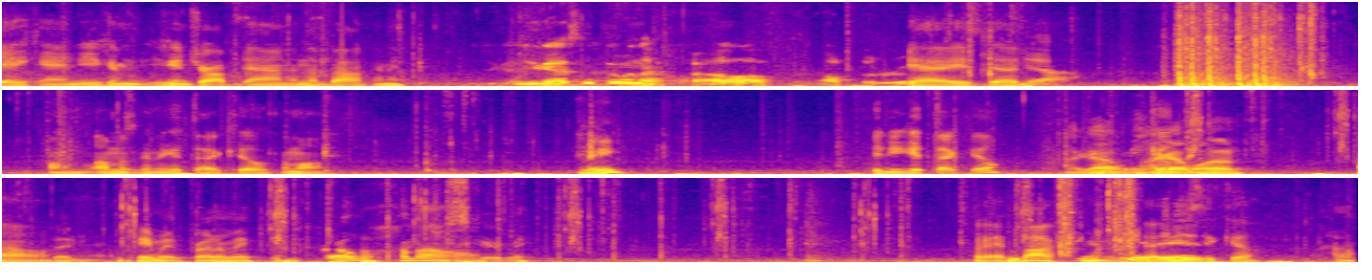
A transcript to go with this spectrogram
Yeah, you can. You can. You can drop down in the balcony. You guys get the one that fell off, off the roof? Yeah, he's dead. Yeah. I'm almost gonna get that kill. Come on. Me? Did you get that kill? I got Me I got too. one. Oh, But he came in front of me. Bro, Oh, come you on. scared me. That Who do you boxing think was that is? easy kill. Huh?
